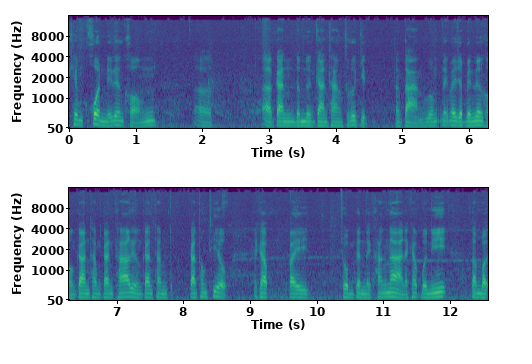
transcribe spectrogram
เข้มข้นในเรื่องของ การดำเนินการทางธุรกิจต่างๆ รวมไม่ไม่ว่าจะเป็นเรื่องของการทำการค้าเรื่องของการทำการท่องเที่ยวนะครับไปชมกันในครั้งหน้านะครับ วันนี้ตำรวจ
